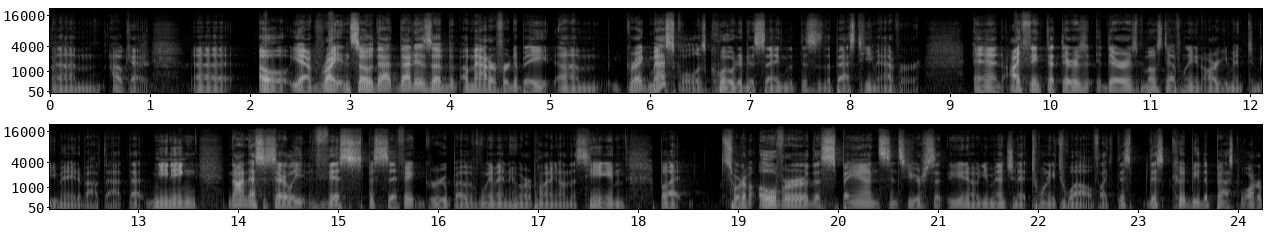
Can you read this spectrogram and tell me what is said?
Um, okay. Uh, Oh yeah, right. And so that that is a, a matter for debate. Um, Greg Meskel is quoted as saying that this is the best team ever, and I think that there's there is most definitely an argument to be made about that. That meaning not necessarily this specific group of women who are playing on this team, but sort of over the span since you're you know you mentioned it 2012 like this this could be the best water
